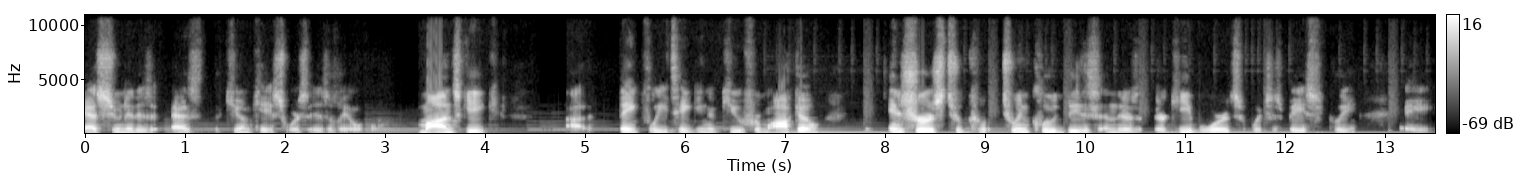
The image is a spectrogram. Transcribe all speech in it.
as soon as, as the QMK source is available. Monsgeek, uh, thankfully taking a cue from Akko, ensures to, to include these in their, their keyboards, which is basically a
